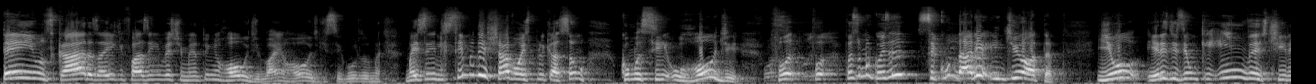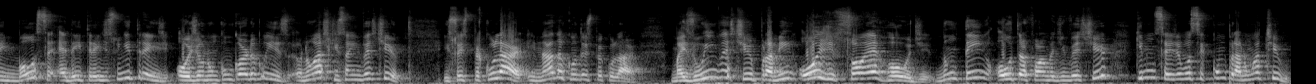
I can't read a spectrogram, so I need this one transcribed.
Tem uns caras aí que fazem investimento em hold, buy and hold, que segura tudo mais. Mas eles sempre deixavam a explicação como se o hold fo- fo- fosse uma coisa secundária idiota. E, eu, eles diziam que investir em bolsa é day trade e swing trade. Hoje eu não concordo com isso. Eu não acho que isso é investir. Isso é especular. E nada contra especular. Mas o investir, para mim, hoje só é hold. Não tem outra forma de investir que não seja você comprar um ativo.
